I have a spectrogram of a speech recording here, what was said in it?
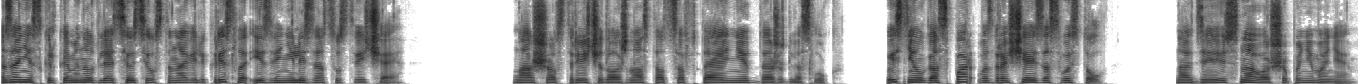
За несколько минут для тети установили кресло и извинились за отсутствие чая. «Наша встреча должна остаться в тайне даже для слуг», пояснил Гаспар, возвращаясь за свой стол. «Надеюсь на ваше понимание».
